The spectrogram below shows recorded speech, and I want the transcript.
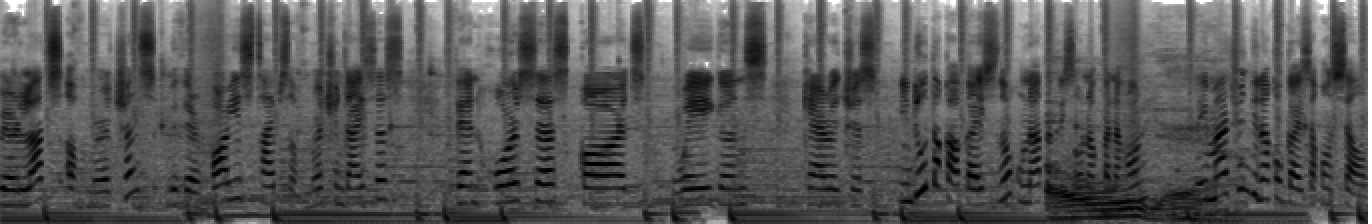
were lots of merchants with their various types of merchandises, then horses, carts, wagons, carriages. Hinduta ka guys, no? Kung natadris ng panahon. Na-imagine din ako guys akong self.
